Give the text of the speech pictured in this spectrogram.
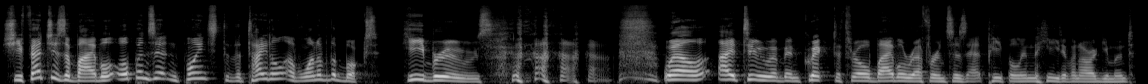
She fetches a Bible, opens it, and points to the title of one of the books Hebrews. well, I too have been quick to throw Bible references at people in the heat of an argument.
